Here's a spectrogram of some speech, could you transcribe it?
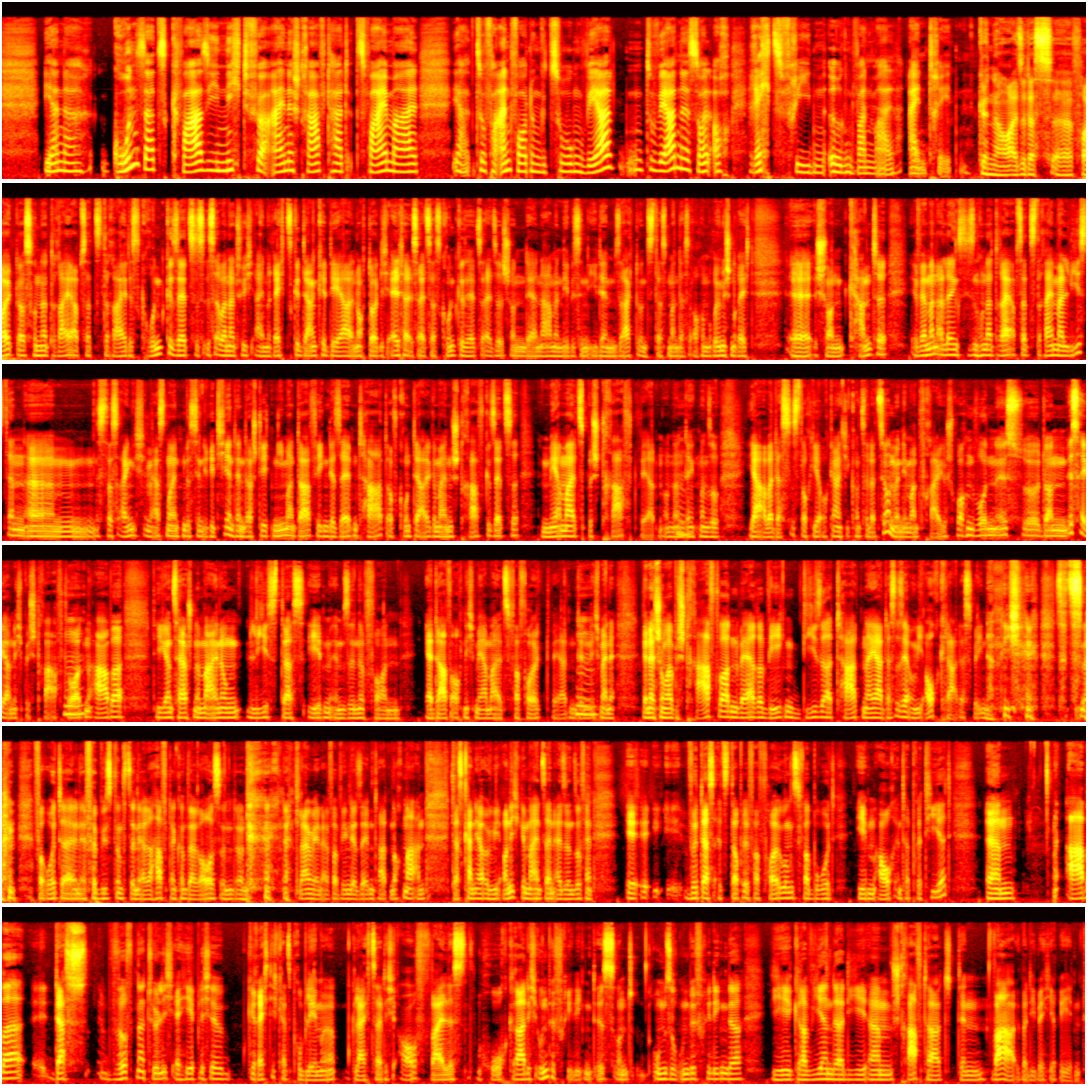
eher ein Grundsatz quasi nicht für eine Straftat zweimal ja, zur Verantwortung gezogen werden, zu werden. Es soll auch Rechtsfrieden irgendwann mal eintreten. Genau, also das äh, folgt aus 103 Absatz 3 des Grundgesetzes, ist aber natürlich ein Rechtsgedanke, der noch deutlich älter ist als das Grundgesetz. Also schon der Name Nebis in idem sagt uns, dass man das auch im römischen Recht äh, schon kannte. Wenn man allerdings diesen 103 Absatz 3 mal liest, dann ähm, ist das eigentlich im ersten Moment ein bisschen irritierend, denn da steht, niemand darf wegen derselben Tat aufgrund der allgemeinen Strafgesetze mehrmals bestraft werden. Und dann mhm. denkt man so, ja, aber das ist doch hier auch gar nicht die Konstellation. Wenn jemand freigesprochen worden ist, äh, dann ist er ja nicht bestraft mhm. worden. Aber die ganz herrschende Meinung liest das eben im Sinne von, er darf auch nicht mehrmals verfolgt werden. Denn mhm. ich meine, wenn er schon mal bestraft worden wäre wegen dieser Tat, naja, das ist ja irgendwie auch klar, dass wir ihn dann nicht sozusagen verurteilen. Er verbüßt 15 Jahre Haft, dann kommt er raus und, und dann klagen wir ihn einfach wegen derselben Tat nochmal an. Das kann ja irgendwie auch nicht gemeint sein. Also insofern äh, äh, wird das als Doppelverfolgungsverbot eben auch interpretiert. Ähm, aber das wirft natürlich erhebliche Gerechtigkeitsprobleme gleichzeitig auf, weil es hochgradig unbefriedigend ist und umso unbefriedigender, je gravierender die ähm, Straftat denn war, über die wir hier reden.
